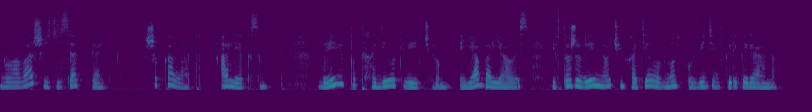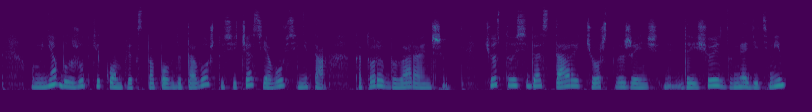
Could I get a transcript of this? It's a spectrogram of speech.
Глава 65. Шоколад. Алекса. Время подходило к вечеру. Я боялась и в то же время очень хотела вновь увидеть Григориана. У меня был жуткий комплекс по поводу того, что сейчас я вовсе не та, которая была раньше. Чувствую себя старой, черствой женщиной, да еще и с двумя детьми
